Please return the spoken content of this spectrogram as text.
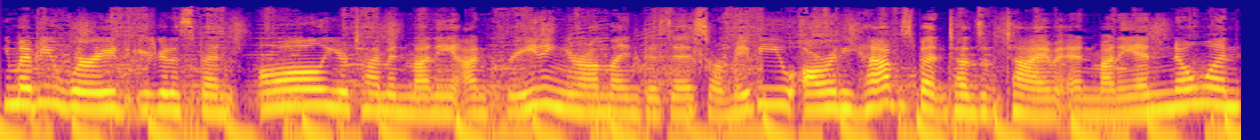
You might be worried you're going to spend all your time and money on creating your online business, or maybe you already have spent tons of time and money and no one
